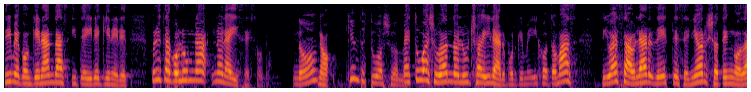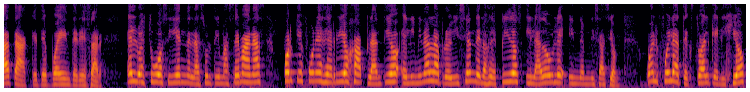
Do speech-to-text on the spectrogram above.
dime con quién andas y te diré quién eres. Pero esta columna no la hice solo. ¿No? No, ¿Quién te estuvo ayudando? me estuvo ayudando Lucho Aguilar porque me dijo, Tomás, si vas a hablar de este señor, yo tengo data que te puede interesar. Él lo estuvo siguiendo en las últimas semanas porque Funes de Rioja planteó eliminar la prohibición de los despidos y la doble indemnización. ¿Cuál fue la textual que eligió?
